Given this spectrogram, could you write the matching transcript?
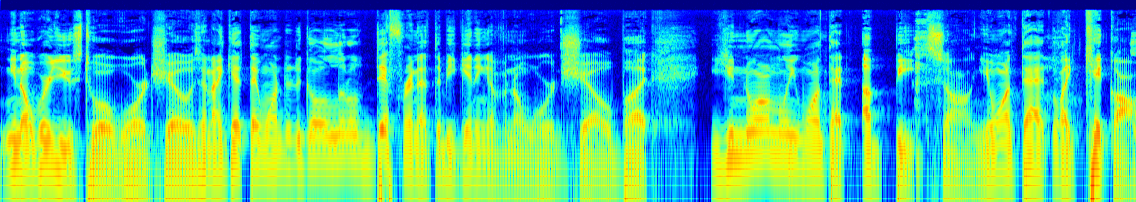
you know we're used to award shows, and I get they wanted to go a little different at the beginning of an award show, but you normally want that upbeat song. You want that like kickoff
